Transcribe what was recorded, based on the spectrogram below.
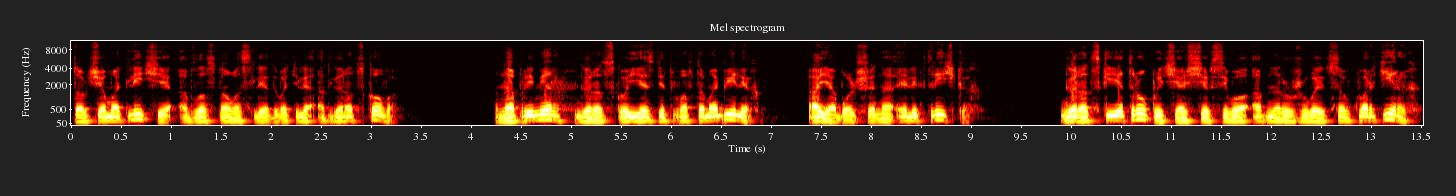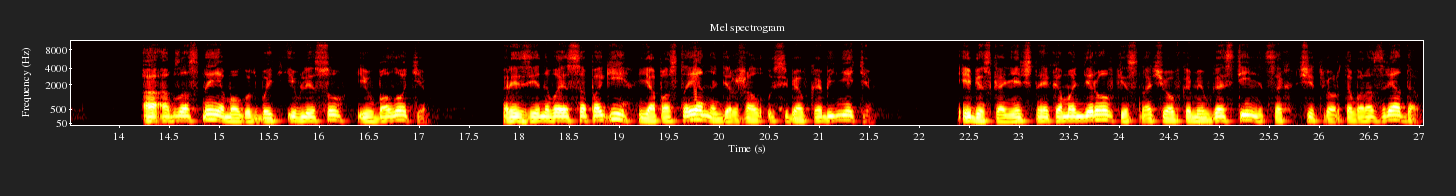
то в чем отличие областного следователя от городского? Например, городской ездит в автомобилях, а я больше на электричках. Городские трупы чаще всего обнаруживаются в квартирах, а областные могут быть и в лесу, и в болоте. Резиновые сапоги я постоянно держал у себя в кабинете. И бесконечные командировки с ночевками в гостиницах четвертого разряда,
